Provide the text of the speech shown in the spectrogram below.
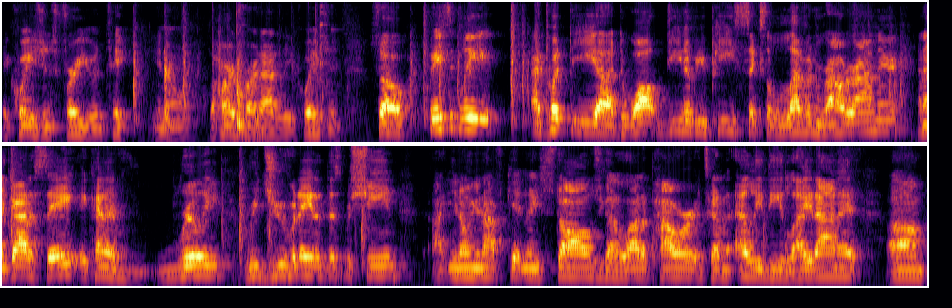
equations for you and take you know the hard part out of the equation. So basically, I put the uh, DeWalt DWP 611 router on there, and I gotta say, it kind of really rejuvenated this machine. Uh, you know, you're not getting any stalls. You got a lot of power. It's got an LED light on it. Um,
